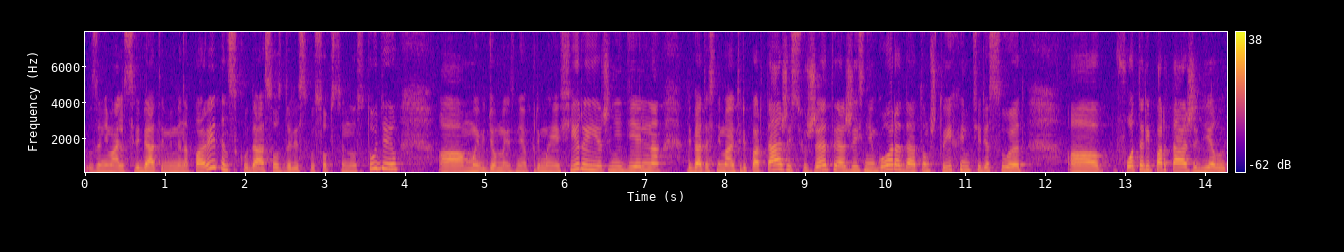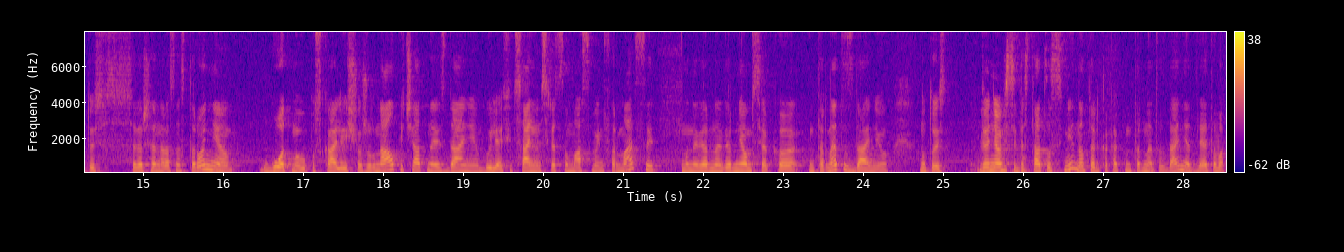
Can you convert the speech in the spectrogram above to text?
занимались с ребятами именно по Рыбинску, да, создали свою собственную студию. А, мы ведем из нее прямые эфиры еженедельно. Ребята снимают репортажи, сюжеты о жизни города, о том, что их интересует. А, фоторепортажи делают, то есть совершенно разносторонние Год мы выпускали еще журнал, печатное издание, были официальным средством массовой информации. Мы, наверное, вернемся к интернет-изданию, ну, то есть вернем себе статус СМИ, но только как интернет-издание. Для этого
